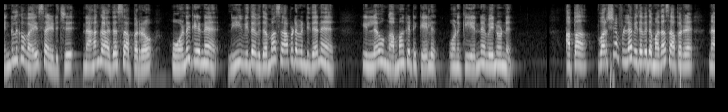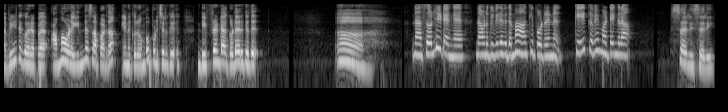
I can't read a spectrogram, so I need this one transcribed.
எங்களுக்கு வயசாயிடுச்சு. நாங்க அதை சாப்பிடுறோம். உனக்கு என்ன? நீ விதவிதமா சாப்பிட வேண்டியதானே? இல்ல உங்க அம்மா கிட்ட கேளு. உனக்கு என்ன வேணும்னு. அப்பா வருஷம் ஃபுல்லா விதவிதமா தான் சாப்பிடுறேன். நான் வீட்டுக்கு வரப்ப அம்மாவோட இந்த சாப்பாடு தான் எனக்கு ரொம்ப பிடிச்சிருக்கு. டிஃப்ரெண்டா கூட இருக்குது. நான் சொல்லிட்டேங்க. நான் உனக்கு விதவிதமா ஆக்கி போடுறேன்னு. கேட்கவே மாட்டேங்கிறான். சரி சரி.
